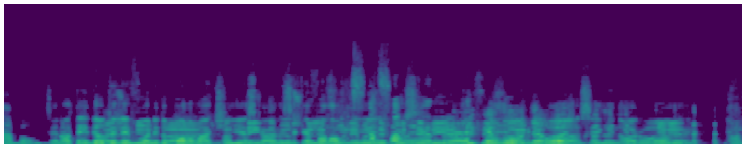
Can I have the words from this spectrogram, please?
Tá bom. Você não atendeu o telefone do. Paulo Matias, Atenda cara. Você quer falar o quê? telefonemas, depois você vem aqui Me perdoa até irmão. hoje. Você ignorou, velho. a,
